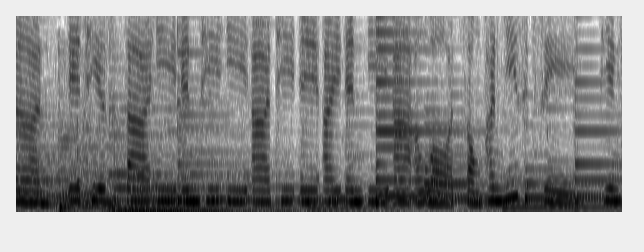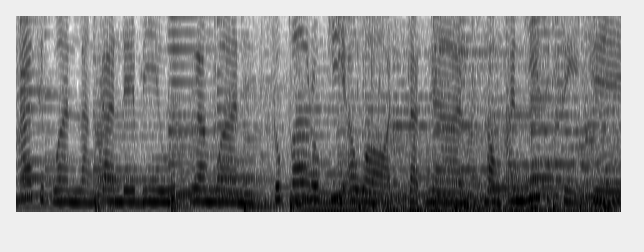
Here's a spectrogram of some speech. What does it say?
งาน Asia Star ENTERTAINER Award 2024 เพียง 50 วันหลังการเดบิวต์ รางวัล Super Rookie Award จากงาน 2,024k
